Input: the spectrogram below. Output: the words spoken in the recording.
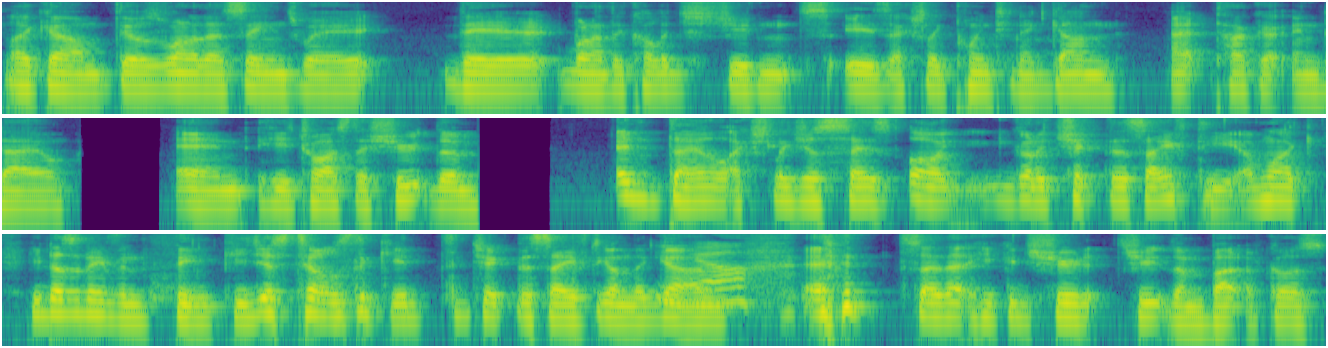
like um, there was one of those scenes where there one of the college students is actually pointing a gun at Tucker and Dale, and he tries to shoot them. And Dale actually just says, "Oh, you got to check the safety." I'm like, he doesn't even think; he just tells the kid to check the safety on the gun, so that he could shoot shoot them. But of course,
